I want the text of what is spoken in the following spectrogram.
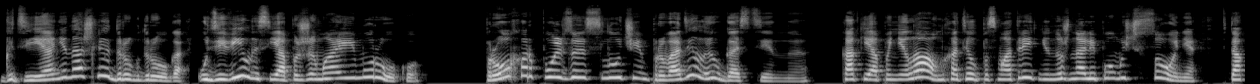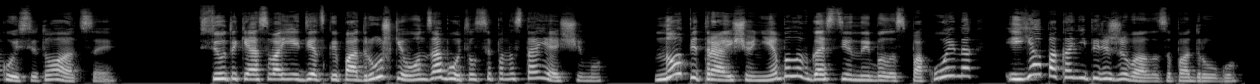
Где они нашли друг друга? Удивилась я, пожимая ему руку. Прохор, пользуясь случаем, проводил их в гостиную. Как я поняла, он хотел посмотреть, не нужна ли помощь Соне в такой ситуации. Все-таки о своей детской подружке он заботился по-настоящему. Но Петра еще не было, в гостиной было спокойно, и я пока не переживала за подругу.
